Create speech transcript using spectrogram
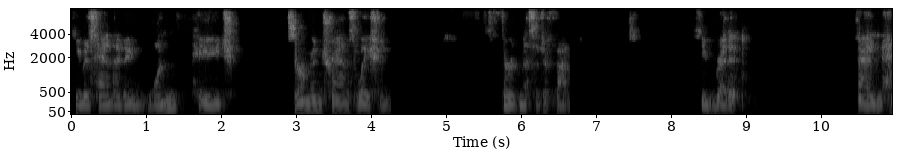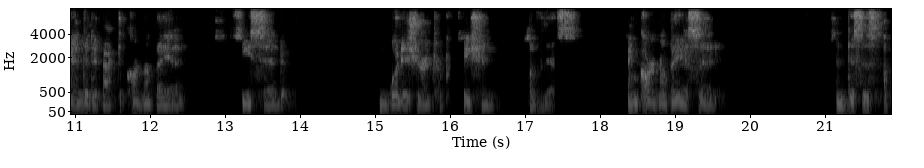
He was handed a one page German translation, third message of Fatima. He read it and handed it back to Cardinal Bea. He said, What is your interpretation of this? And Cardinal Bea said, and this is a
